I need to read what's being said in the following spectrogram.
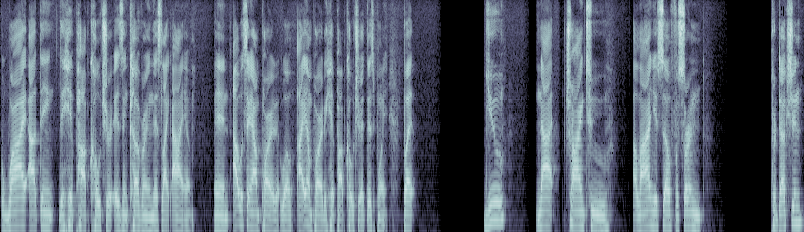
why I think the hip hop culture isn't covering this like I am. And I would say I'm part of. Well, I am part of the hip hop culture at this point, but you not trying to align yourself with certain production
